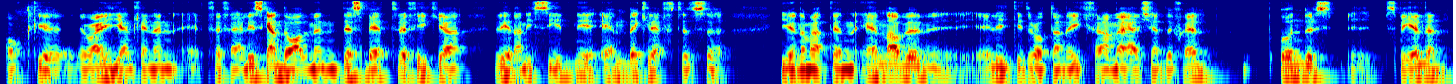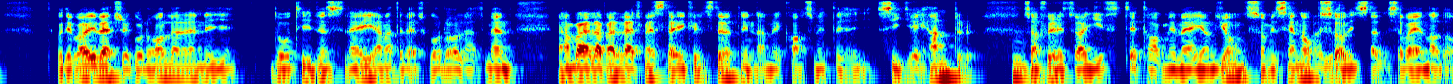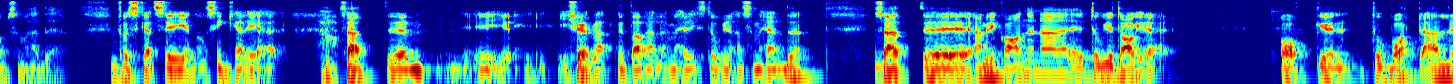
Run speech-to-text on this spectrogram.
Och eh, det var egentligen en förfärlig skandal men dessbättre fick jag redan i Sydney en bekräftelse genom att en, en av elitidrottarna gick fram och erkände själv under spelen. Och det var ju världsrekordhållaren i dåtidens, nej han var inte världsrekordhållare, men han var i alla fall världsmästare i kulstötning, en amerikan som hette CJ Hunter, mm. som förut var gift ett tag med Marion Jones som sen också ja, visade sig vara en av dem som hade mm. fuskat sig igenom sin karriär. Ja. Så att um, i, i kölvattnet av alla de här historierna som hände. Så mm. att eh, amerikanerna eh, tog ju tag i det här och eh, tog bort all,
